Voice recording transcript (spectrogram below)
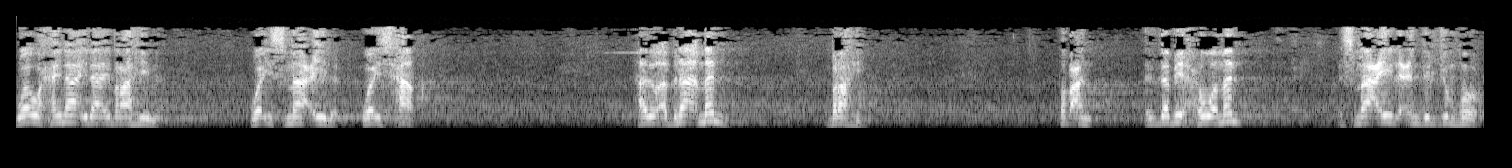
وأوحينا إلى إبراهيم وإسماعيل وإسحاق. هذا أبناء من؟ إبراهيم. طبعا الذبيح هو من؟ إسماعيل عند الجمهور.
